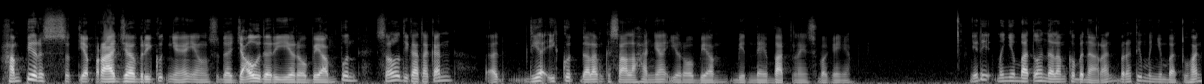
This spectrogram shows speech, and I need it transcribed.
Hampir setiap raja berikutnya yang sudah jauh dari Yerobeam pun selalu dikatakan uh, dia ikut dalam kesalahannya Yerobeam bin Nebat dan lain sebagainya. Jadi menyembah Tuhan dalam kebenaran berarti menyembah Tuhan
